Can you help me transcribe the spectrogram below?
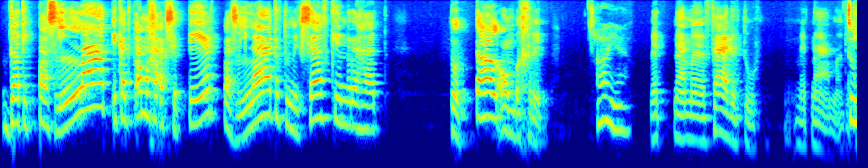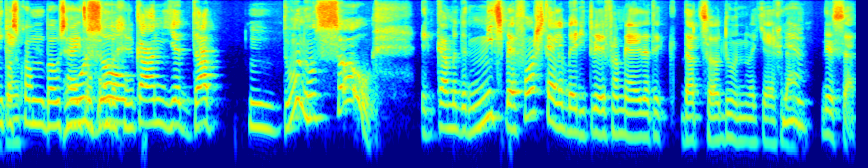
Dat ik pas laat, ik had het allemaal geaccepteerd, pas later toen ik zelf kinderen had, totaal onbegrip. Oh ja. Met naar mijn vader toe, met name. Toen pas kwam boosheid of Hoezo onbegrip. kan je dat Hmm. doen? Hoezo? Ik kan me er niets bij voorstellen bij die twee van mij dat ik dat zou doen wat jij gedaan Ja. hebt. Dus dat.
